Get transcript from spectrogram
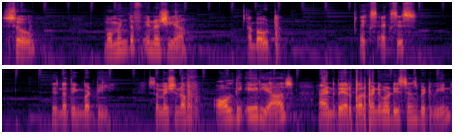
So, moment of inertia about x-axis is nothing but the summation of all the areas and their perpendicular distance between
